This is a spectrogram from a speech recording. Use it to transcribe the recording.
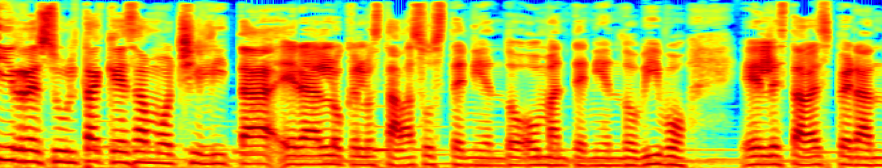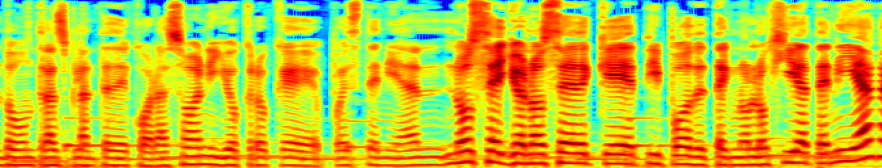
y resulta que esa mochilita era lo que lo estaba sosteniendo o manteniendo vivo. Él estaba esperando un trasplante de corazón y yo creo que pues tenían, no sé, yo no sé qué tipo de tecnología tenía,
